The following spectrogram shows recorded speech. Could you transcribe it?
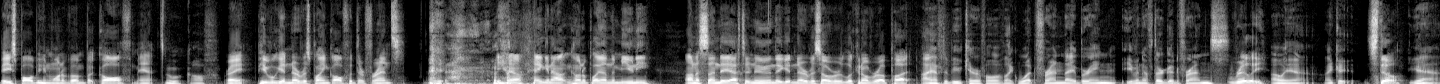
Baseball being one of them, but golf, man, Oh, golf. right? People get nervous playing golf with their friends. you know, hanging out and going to play on the Muni on a Sunday afternoon, they get nervous over looking over a putt. I have to be careful of like what friend I bring, even if they're good friends. Really? Oh yeah, like uh, Still? yeah,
